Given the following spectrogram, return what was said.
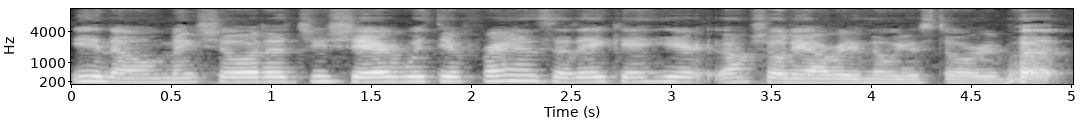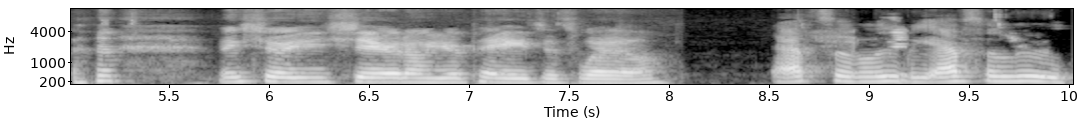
you know, make sure that you share with your friends so they can hear. I'm sure they already know your story, but make sure you share it on your page as well. Absolutely, absolutely.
